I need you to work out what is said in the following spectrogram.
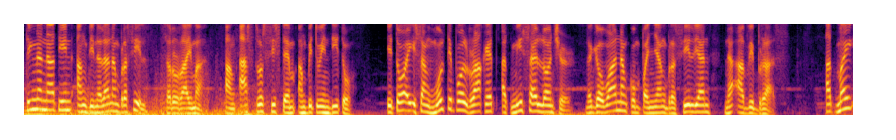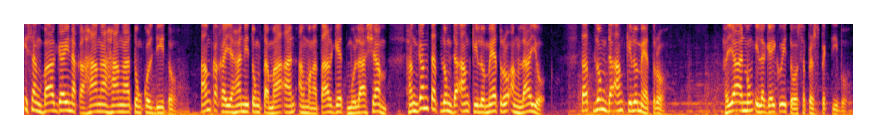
tingnan natin ang dinala ng Brazil sa Roraima. Ang Astro system ang bituin dito. Ito ay isang multiple rocket at missile launcher na gawa ng kumpanyang Brazilian na Avibras. At may isang bagay na kahanga-hanga tungkol dito, ang kakayahan nitong tamaan ang mga target mula siyam hanggang 300 kilometro ang layo. 300 kilometro. Hayaan mong ilagay ko ito sa perspektibo.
